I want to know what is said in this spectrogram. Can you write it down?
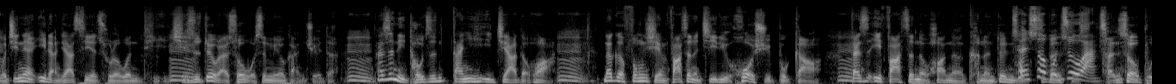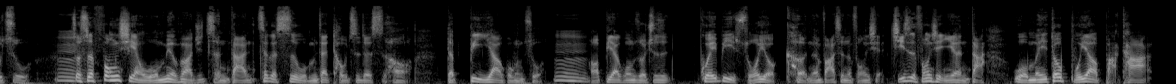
我今天有一两家企业出了问题，其实对我来说我是没有感觉的。嗯，但是你投资单一一家的话，嗯，那个风险发生的几率或许不高，但是一发生的话呢，可能对你承受不住啊，承受不住。嗯，就是风险我没有办法去承担，这个是我们在投资的时候的必要工作。嗯，哦，必要工作就是。规避所有可能发生的风险，即使风险也很大，我们都不要把它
